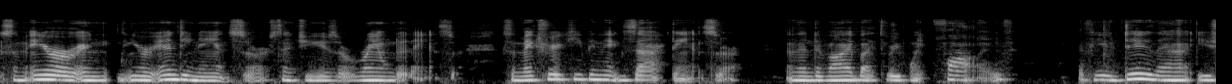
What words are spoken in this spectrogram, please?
some error in your ending answer since you use a rounded answer. So make sure you're keeping the exact answer and then divide by 3.5. If you do that, you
